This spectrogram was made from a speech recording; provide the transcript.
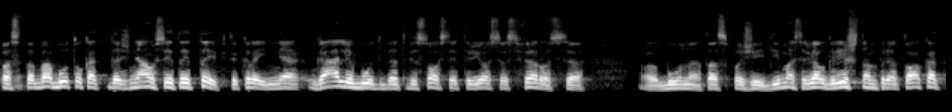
pastaba būtų, kad dažniausiai tai taip, tikrai negali būti, bet visose trijose sferose būna tas pažeidimas. Ir vėl grįžtam prie to, kad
